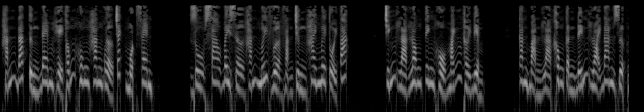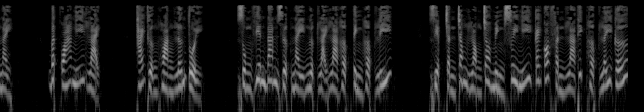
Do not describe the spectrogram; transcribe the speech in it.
hắn đã từng đem hệ thống hung hăng ở trách một phen. Dù sao bây giờ hắn mới vừa vặn chừng hai mươi tuổi tác, chính là long tinh hổ mãnh thời điểm, căn bản là không cần đến loại đan dược này. Bất quá nghĩ lại, thái thượng hoàng lớn tuổi, dùng viên đan dược này ngược lại là hợp tình hợp lý. Diệp trần trong lòng cho mình suy nghĩ cái có phần là thích hợp lấy cớ.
